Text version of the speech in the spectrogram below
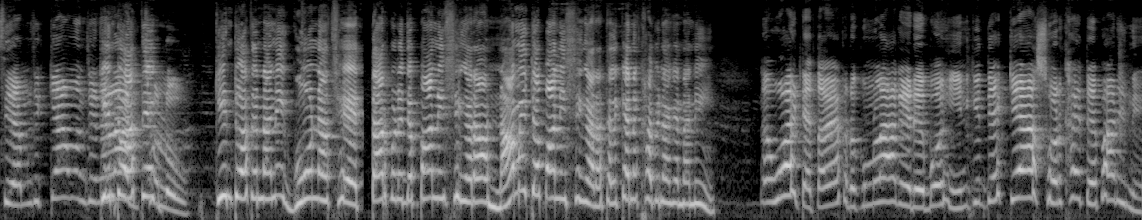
সিয়াম যে কেমন যেন লাগছিল। কিন্তু ওতে নানি গুণ আছে। তারপরে যে পানি সিঙ্গারা নামই তো পানি সিঙ্গারা তাহলে কেন খাবি না গে নানি? না ওইটা তো একরকম লাগে রে বহিন কিন্তু কে খাইতে পারিনি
